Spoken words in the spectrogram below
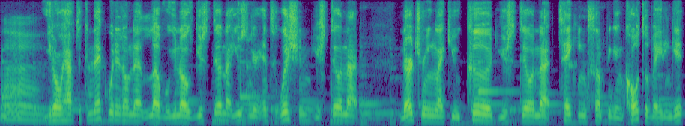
mm. you don't have to connect with it on that level you know you're still not using your intuition you're still not nurturing like you could you're still not taking something and cultivating it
